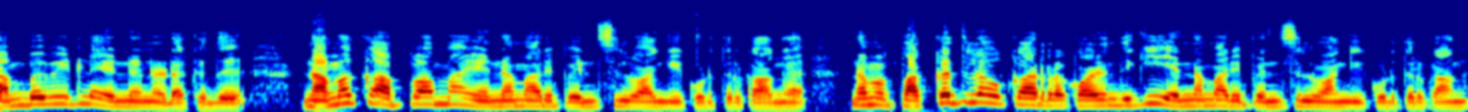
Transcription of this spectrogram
நம்ம வீட்டில் என்ன நடக்குது? நமக்கு அப்பா அம்மா என்ன மாதிரி பென்சில் வாங்கி கொடுத்துருக்காங்க? நம்ம பக்கத்தில் உட்கார்ற குழந்தைக்கு என்ன மாதிரி பென்சில் வாங்கி கொடுத்துருக்காங்க?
